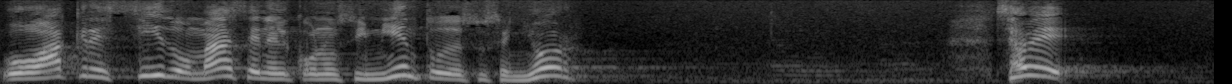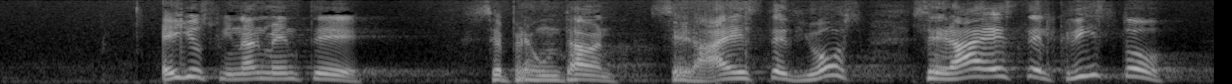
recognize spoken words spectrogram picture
o ha crecido más en el conocimiento de su Señor? ¿Sabe? Ellos finalmente se preguntaban, ¿será este Dios? ¿Será este el Cristo?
